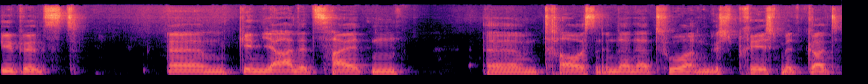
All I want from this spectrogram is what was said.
übelst ähm, geniale Zeiten ähm, draußen in der Natur im Gespräch mit Gott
